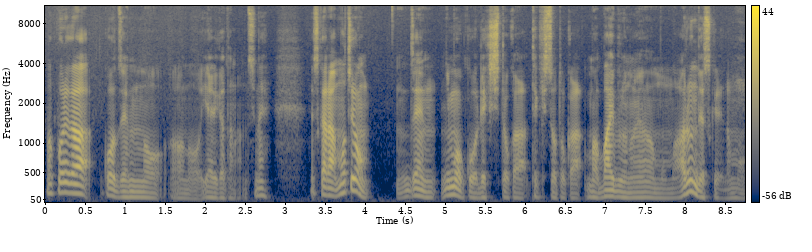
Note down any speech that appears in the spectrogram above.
まあ、これがこう禅のあのやり方なんですね。ですからもちろん禅にもこう歴史とかテキストとか、まあ、バイブルのようなものもあるんですけれども、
